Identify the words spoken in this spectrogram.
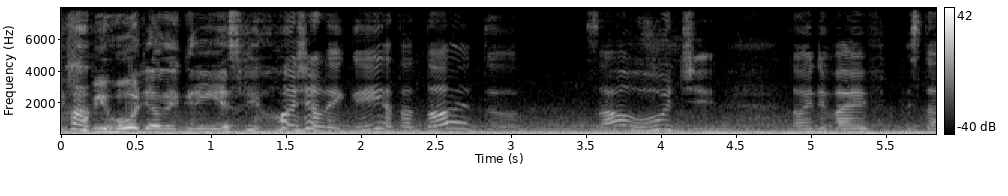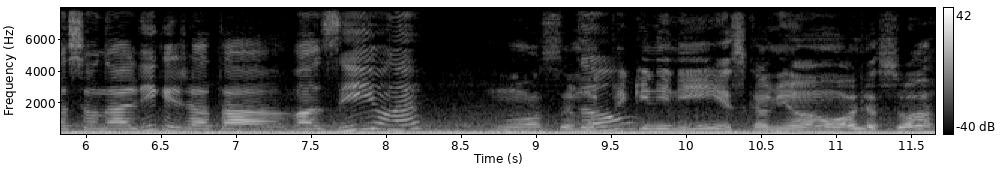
espirrou de alegria. Espirrou de alegria, tá doido? Saúde. Então ele vai estacionar ali, que já tá vazio, né? Nossa, é Então- muito pequenininho esse caminhão, olha só.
